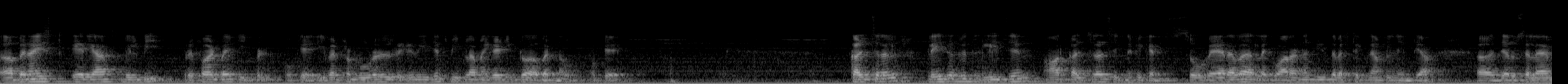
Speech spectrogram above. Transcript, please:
urbanized areas will be preferred by people. Okay even from rural regions people are migrating to urban now. Okay cultural places with religion or cultural significance. So wherever like varanasi is the best example in india. Uh, jerusalem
